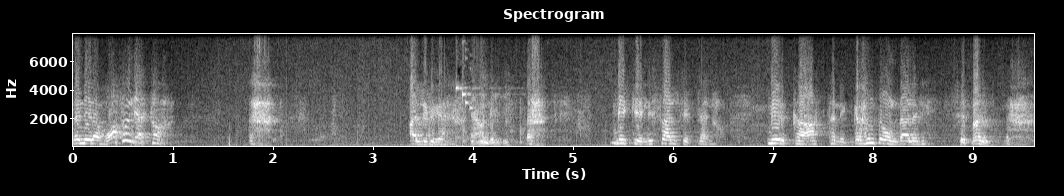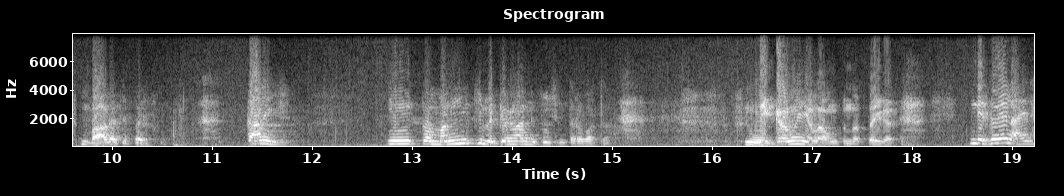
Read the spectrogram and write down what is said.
నన్ను ఇలా మోసం చేస్తావా? అల్లుడు గారు. మీకు ఎన్నిసార్లు చెప్పాను. మీరు కాస్త నిగ్రహంతో ఉండాలని. చెప్పారు బాగా చెప్పారు. కానీ ఇంత మంచి విగ్రహాన్ని చూసిన తర్వాత నిగ్రహం ఎలా ఉంటుంది అత్తయ్య గారు? నిజమే నాయన.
